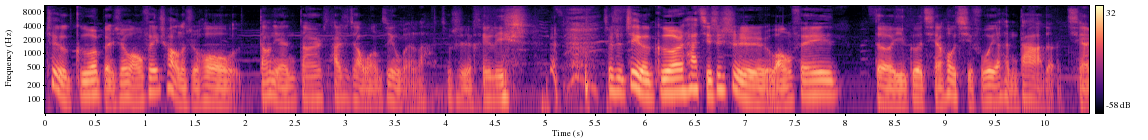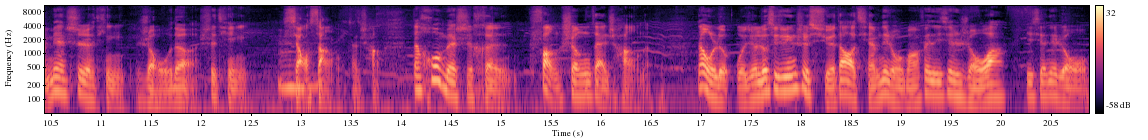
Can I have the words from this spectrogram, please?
这个歌本身王菲唱的时候，当年当然她是叫王静雯了，就是黑历史，就是这个歌它其实是王菲的一个前后起伏也很大的，前面是挺柔的，是挺小嗓在唱，但后面是很放声在唱的。那我刘我觉得刘惜君是学到前面那种王菲的一些柔啊，一些那种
